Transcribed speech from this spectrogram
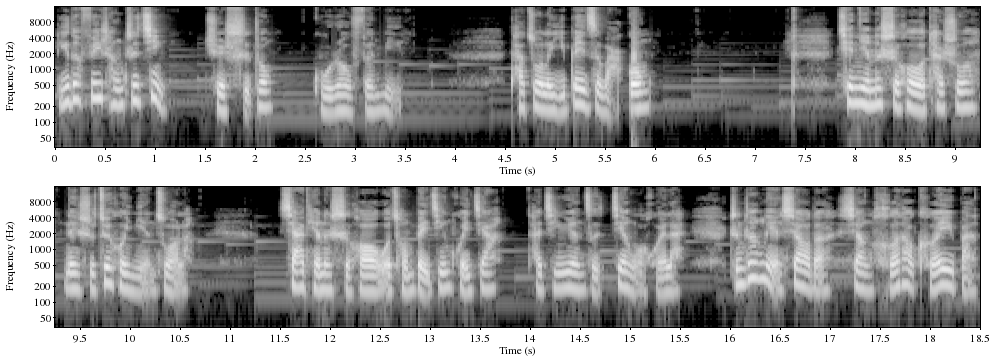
离得非常之近，却始终。骨肉分明。他做了一辈子瓦工。前年的时候，他说那是最后一年做了。夏天的时候，我从北京回家，他进院子见我回来，整张脸笑得像核桃壳一般。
